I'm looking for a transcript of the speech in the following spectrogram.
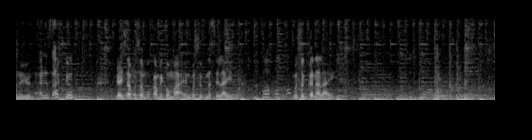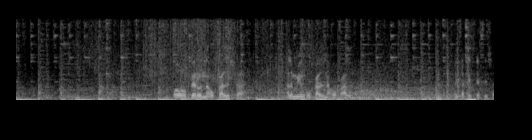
Ano yun? Ano sabi mo? Guys, tapos na po kami kumain. Busog na si Lai na. Busog ka na, Lai? Oo, pero naukal siya. Alam mo yung ukal na ukal? May sakit kasi siya,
